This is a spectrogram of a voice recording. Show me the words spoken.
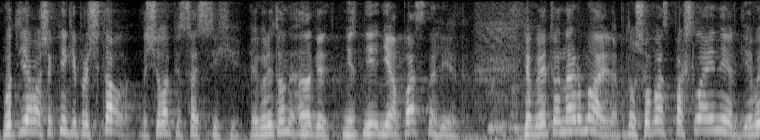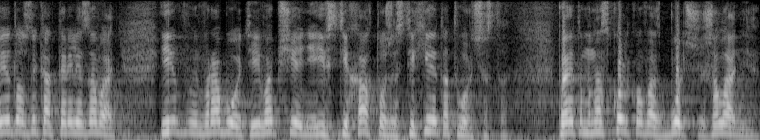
вот я ваши книги прочитала, начала писать стихи. Я говорю, это, она говорит, не, не, опасно ли это? Я говорю, это нормально, потому что у вас пошла энергия, вы ее должны как-то реализовать. И в, в работе, и в общении, и в стихах тоже. Стихи – это творчество. Поэтому насколько у вас больше желания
